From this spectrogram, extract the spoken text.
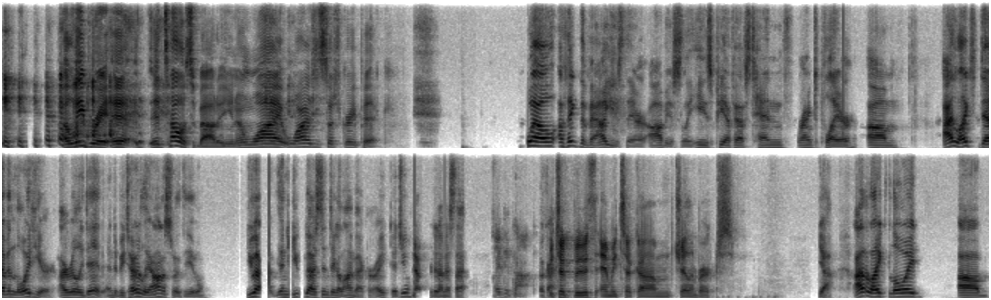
Elaborate. it, it, tell us about it. You know why? Why is it such a great pick? Well, I think the value's there. Obviously, he's PFF's 10th ranked player. Um, I liked Devin Lloyd here. I really did. And to be totally honest with you, you and you guys didn't take a linebacker, right? Did you? No. Or did I miss that? I did not. Okay. We took Booth and we took um Treylon Burks. Yeah, I liked Lloyd. Um,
